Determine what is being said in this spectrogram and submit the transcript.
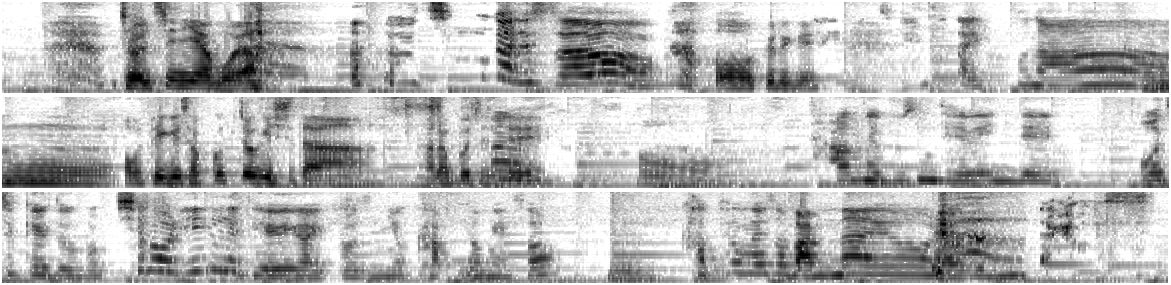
절친이야, 뭐야? 그럼 친구가 됐어요 어, 그러게. 재미가 있구나 음, 어, 되게 적극적이시다. 할아버지인데. 어, 다음에 무슨 대회인데 어저께도 막 7월 1일에 대회가 있거든요 가평에서 음. 가평에서 만나요 라고 문자가 왔어요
